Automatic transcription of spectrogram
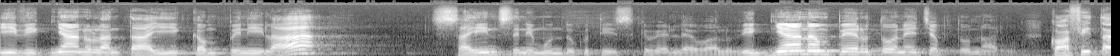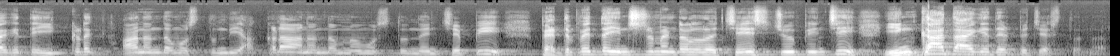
ఈ విజ్ఞానులంతా ఈ కంపెనీల సైన్స్ని ముందుకు తీసుకువెళ్ళే వాళ్ళు. విజ్ఞానం పేరుతోనే చెప్తున్నారు. కాఫీ తాగితే ఇక్కడ ఆనందం వస్తుంది అక్కడ ఆనందం వస్తుంది అని చెప్పి పెద్ద పెద్ద ఇన్స్ట్రుమెంటల్లో చేసి చూపించి ఇంకా తాగేటట్టు చేస్తున్నారు.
